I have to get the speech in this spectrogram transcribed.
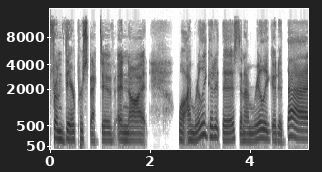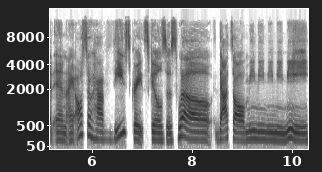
from their perspective and not well, I'm really good at this and I'm really good at that. And I also have these great skills as well. That's all me, me, me, me, me.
